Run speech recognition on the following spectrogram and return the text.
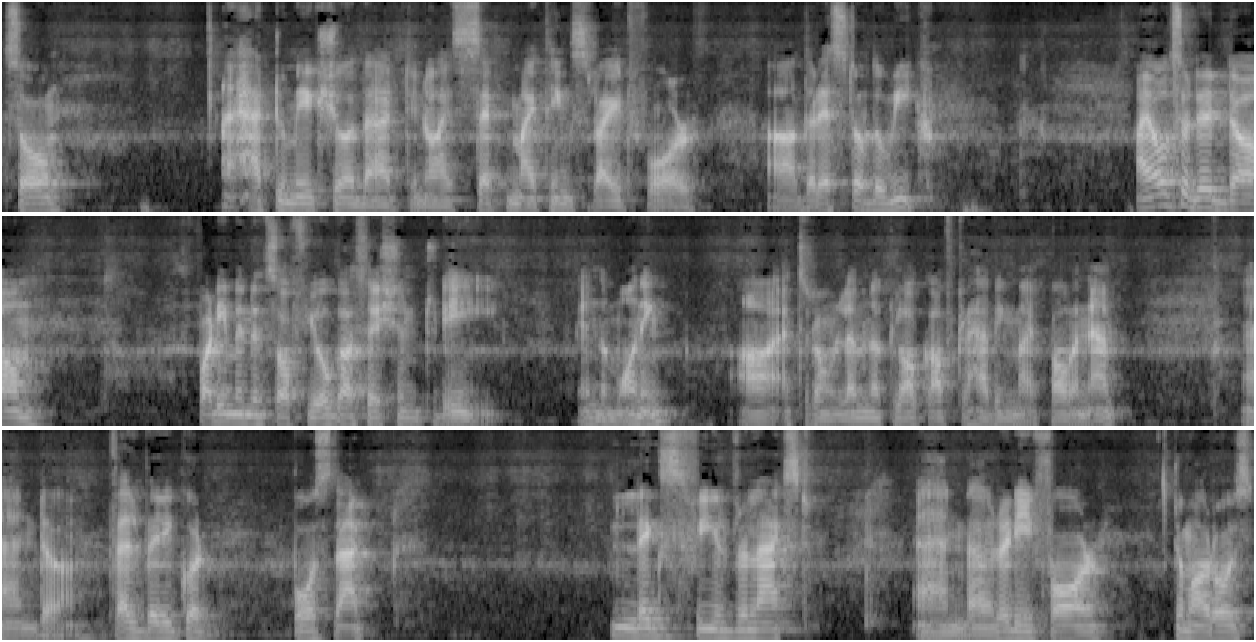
So I had to make sure that you know I set my things right for uh, the rest of the week. I also did um, 40 minutes of yoga session today in the morning uh, at around 11 o'clock after having my power nap. And uh, felt very good post that. Legs feel relaxed and uh, ready for tomorrow's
